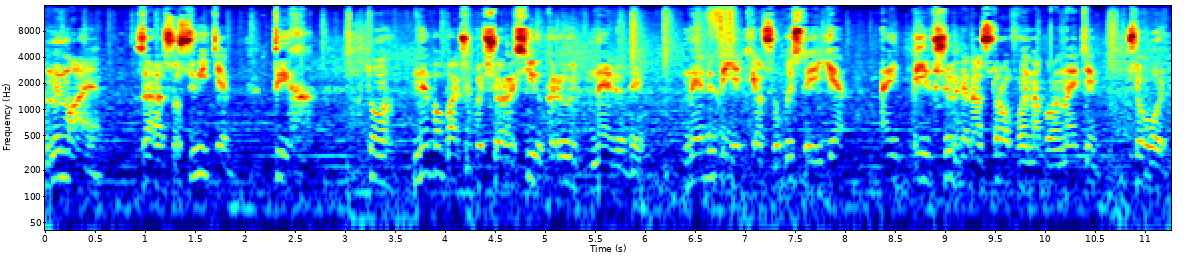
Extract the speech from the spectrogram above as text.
Немає зараз у світі тих, хто не побачив, би, що Росію керують нелюди. Нелюди, які особисто і є найбільшою катастрофою на планеті сьогодні.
